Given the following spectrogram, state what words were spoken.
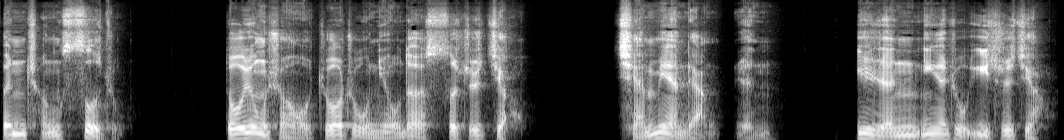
分成四组，都用手捉住牛的四只脚。前面两人，一人捏住一只脚，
